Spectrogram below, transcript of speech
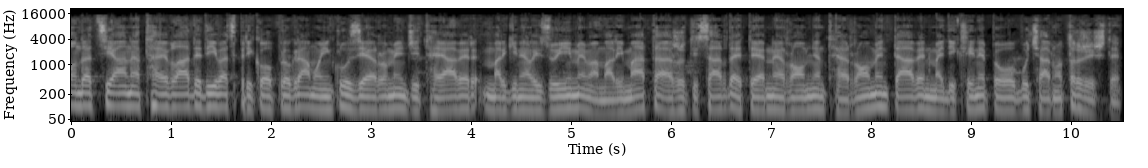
Fondacija taj vlade divac priko programo inkluzija romenđi tajaver marginalizuime malimata a žuti sarda eterne romnjan te romen taven majdikline pe obućarno tržište.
